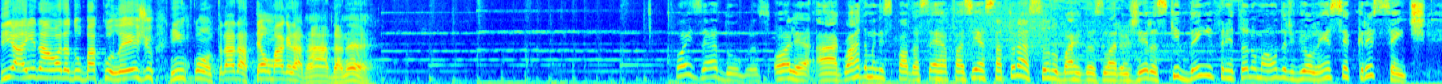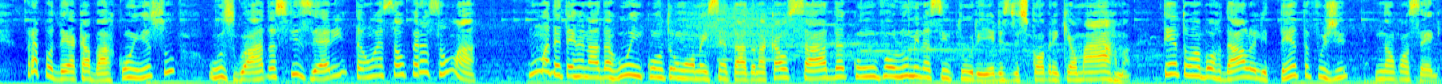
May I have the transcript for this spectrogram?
e aí na hora do baculejo encontraram até uma granada, né? Pois é, Douglas. Olha, a Guarda Municipal da Serra fazia saturação no bairro das Laranjeiras, que vem enfrentando uma onda de violência crescente. Para poder acabar com isso, os guardas fizeram então essa operação lá. Numa determinada rua, encontram um homem sentado na calçada com um volume na cintura e eles descobrem que é uma arma. Tentam abordá-lo, ele tenta fugir, não consegue.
